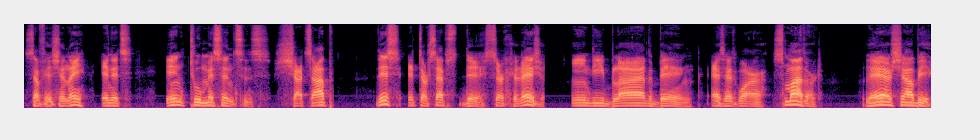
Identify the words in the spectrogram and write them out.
sufficiently and its intumescence shuts up, this intercepts the circulation, in the blood being, as it were, smothered. There shall be,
